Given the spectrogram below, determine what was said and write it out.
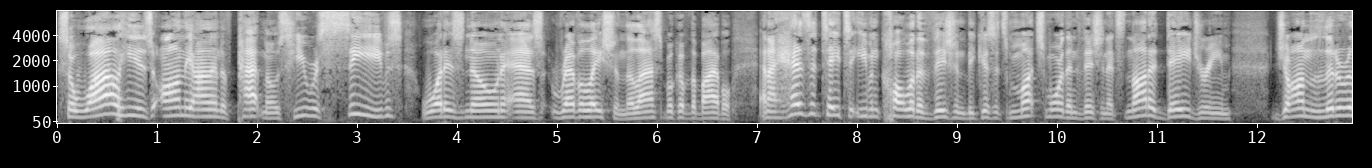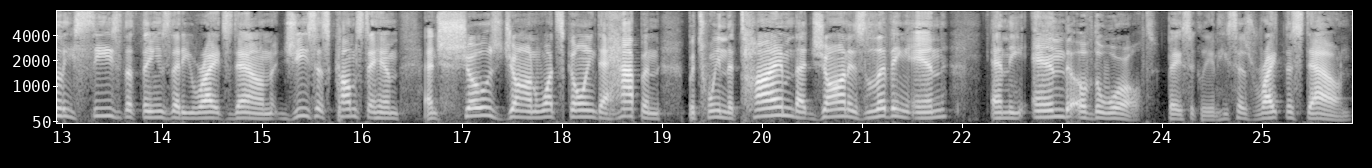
So while he is on the island of Patmos, he receives what is known as Revelation, the last book of the Bible. And I hesitate to even call it a vision because it's much more than vision. It's not a daydream. John literally sees the things that he writes down. Jesus comes to him and shows John what's going to happen between the time that John is living in and the end of the world, basically. And he says, Write this down.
